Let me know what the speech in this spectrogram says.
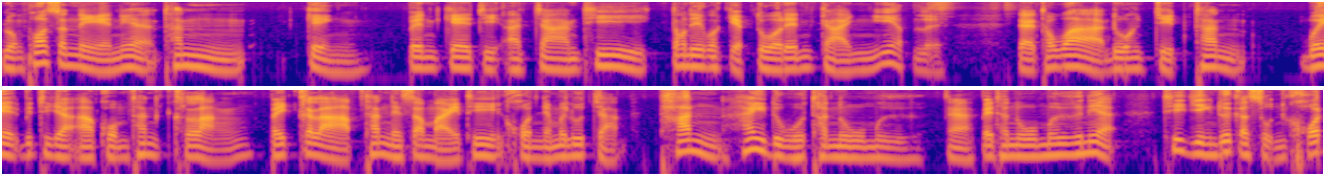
หลวงพ่อเสน่ห์เนี่ยท่านเก่ง เป็นเกจิอาจารย์ที่ต้องเรียกว่าเก็บตัวเร้นกายเงียบเลย แต่ทว่าดวงจิตท่านเวทวิทยาอาคมท่านขลังไปกราบท่านในสมัยที่คนยังไม่รู้จัก ท่านให้ดูธนูมือนะเป็นธนูมือเนี่ยที่ยิงด้วยกระสุนคด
